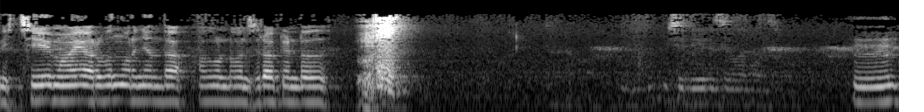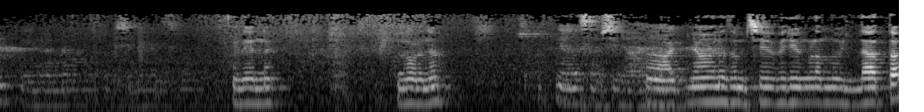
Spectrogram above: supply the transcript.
നിശ്ചയമായ അറിവെന്ന് പറഞ്ഞാൽ എന്താ? അതുകൊണ്ട് മനസ്സിലാക്കേണ്ടത് ഇത് തന്നെ എന്ന്? പറഞ്ഞ? ഞാൻ സംശയം അജ്ഞാന സംശയവിര്യങ്ങളൊന്നും ഇല്ലാത്ത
